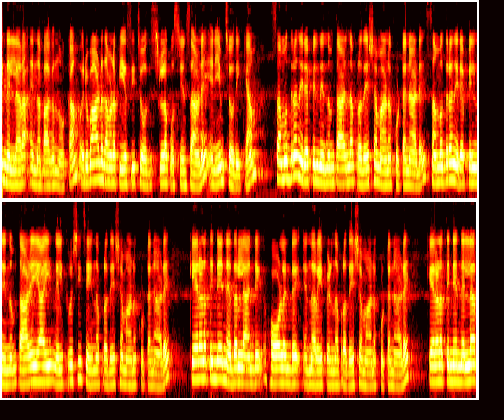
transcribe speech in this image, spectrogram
നെല്ലറ എന്ന ഭാഗം നോക്കാം. ഒരുപാട് തവണ പി എസ് സി ചോദിച്ചിട്ടുള്ള ക്വസ്റ്റ്യൻസ് ആണ്. ഇനിയും ചോദിക്കാം. സമുദ്രനിരപ്പിൽ നിന്നും താഴ്ന്ന പ്രദേശമാണ് കുട്ടനാട്. സമുദ്രനിരപ്പിൽ നിന്നും താഴെയായി നെൽകൃഷി ചെയ്യുന്ന പ്രദേശമാണ് കുട്ടനാട്. കേരളത്തിന്റെ നെതർലാൻഡ് ഹോളണ്ട് എന്നറിയപ്പെടുന്ന പ്രദേശമാണ് കുട്ടനാട്. കേരളത്തിന്റെ നെല്ലറ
